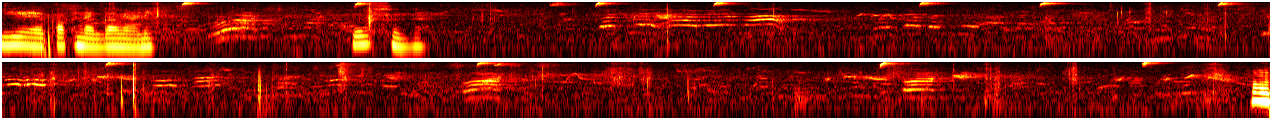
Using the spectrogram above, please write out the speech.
ये है कफनगा वाणी बहुत सुंदर और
